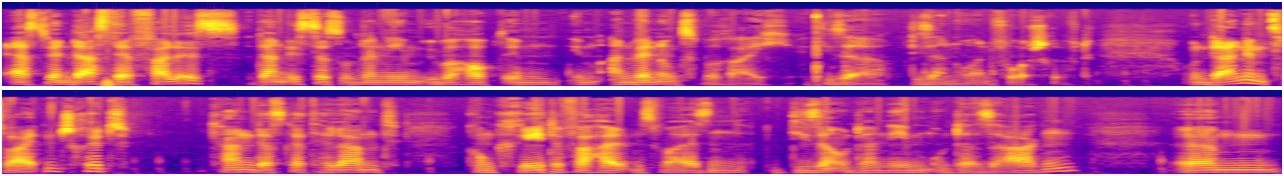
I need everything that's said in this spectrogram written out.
Erst wenn das der Fall ist, dann ist das Unternehmen überhaupt im, im Anwendungsbereich dieser, dieser neuen Vorschrift. Und dann im zweiten Schritt kann das Kartellamt konkrete Verhaltensweisen dieser Unternehmen untersagen. Ähm,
